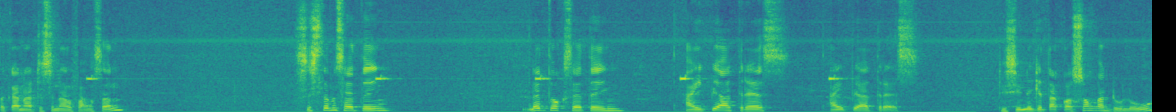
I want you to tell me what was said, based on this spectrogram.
Tekan additional function. System setting network setting IP address IP address. Di sini kita kosongkan dulu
